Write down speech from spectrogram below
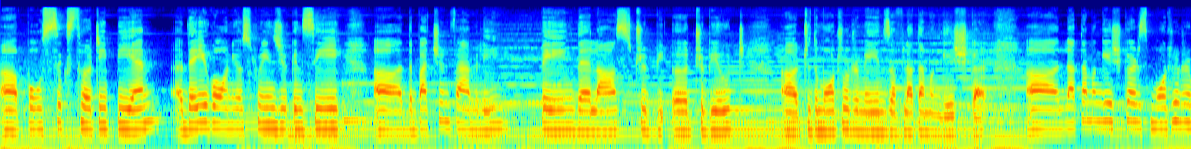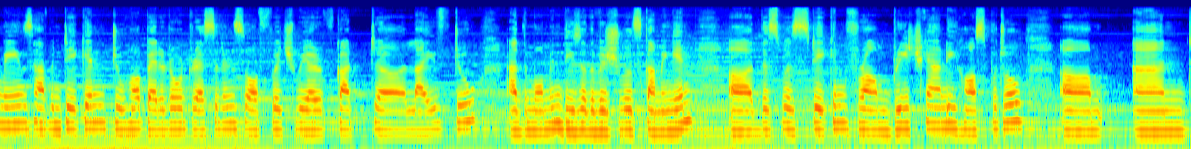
Uh, post 6:30 p.m. Uh, there you go on your screens. You can see uh, the Bachchan family paying their last tribu- uh, tribute uh, to the mortal remains of Lata Mangeshkar. Uh, Lata Mangeshkar's mortal remains have been taken to her Pedder Road residence, of which we have cut live to at the moment. These are the visuals coming in. This was taken from Breach Candy Hospital, um, and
